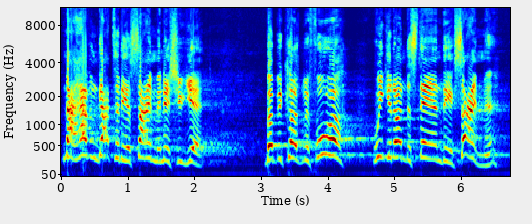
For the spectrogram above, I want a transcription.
Now, I haven't got to the assignment issue yet, but because before we could understand the assignment,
